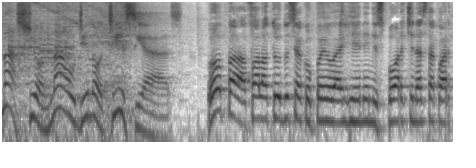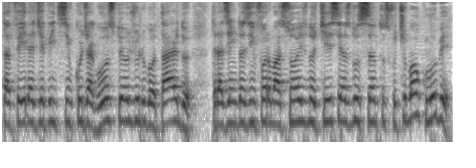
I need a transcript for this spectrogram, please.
Nacional de Notícias. Opa, fala a todos que acompanham o RNN Sport nesta quarta-feira, dia 25 de agosto. Eu, Júlio Gotardo, trazendo as informações e notícias do Santos Futebol Clube,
